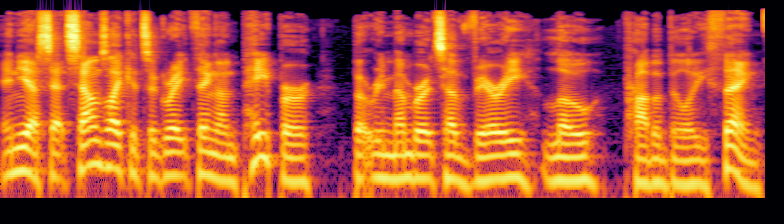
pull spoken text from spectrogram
And yes, that sounds like it's a great thing on paper, but remember it's a very low probability thing.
